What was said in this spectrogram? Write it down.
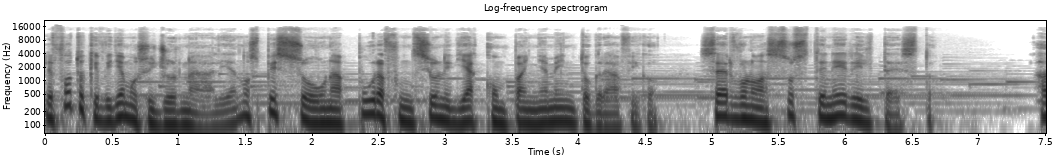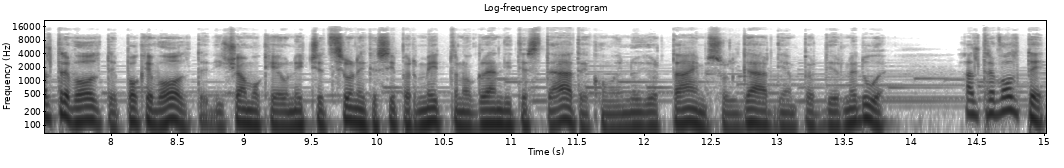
Le foto che vediamo sui giornali hanno spesso una pura funzione di accompagnamento grafico, servono a sostenere il testo. Altre volte, poche volte, diciamo che è un'eccezione che si permettono grandi testate come il New York Times o il Guardian per dirne due. Altre volte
